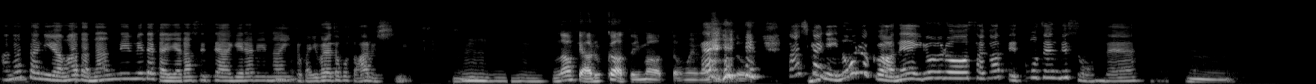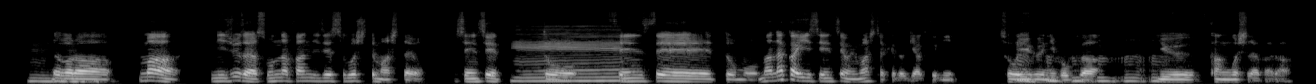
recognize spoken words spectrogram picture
あなたにはまだ何年目だからやらせてあげられないとか言われたことあるし。ううんんうんうん、そんなわけあるかと今だって思いますけど。確かに能力はね、いろいろ差があって当然ですもんね。うん。うん、だから、まあ、20代はそんな感じで過ごしてましたよ。先生と、先生とも、まあ仲いい先生もいましたけど、逆に。そういうふうに僕がう言う看護師だから。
